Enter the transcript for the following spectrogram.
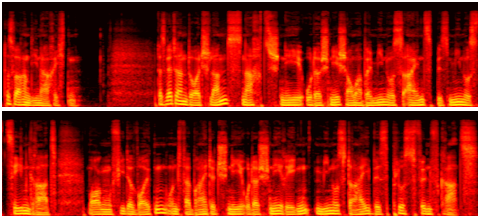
Das waren die Nachrichten. Das Wetter in Deutschland, nachts Schnee oder Schneeschauer bei minus 1 bis minus 10 Grad. Morgen viele Wolken und verbreitet Schnee oder Schneeregen, minus 3 bis plus 5 Grad.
